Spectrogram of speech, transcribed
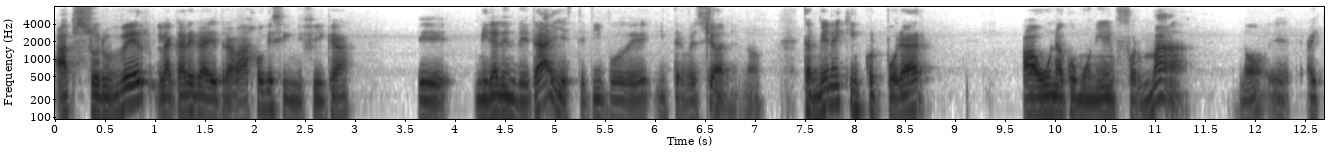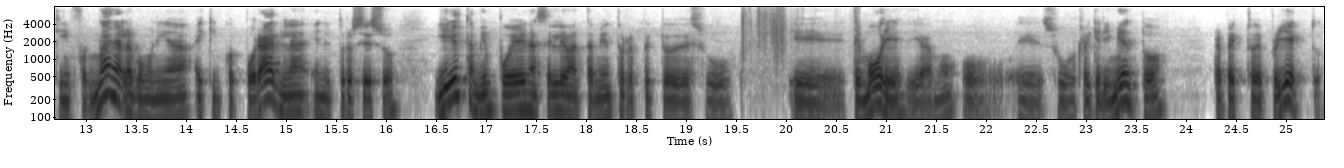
absorber la carga de trabajo que significa eh, mirar en detalle este tipo de intervenciones. También hay que incorporar a una comunidad informada, ¿no? Eh, hay que informar a la comunidad, hay que incorporarla en el proceso y ellos también pueden hacer levantamientos respecto de sus eh, temores, digamos, o eh, sus requerimientos respecto del proyecto.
